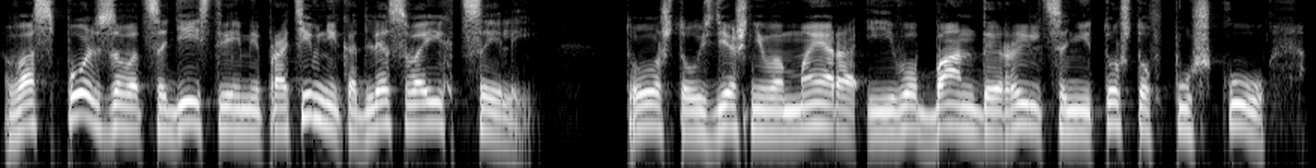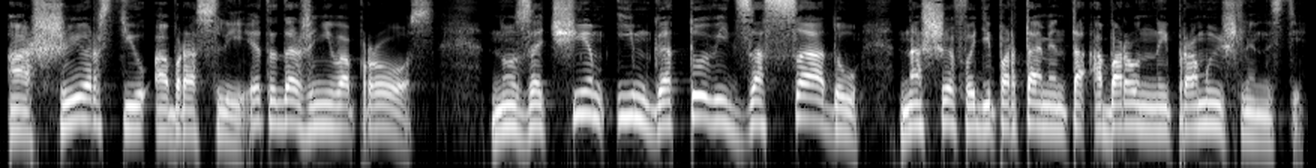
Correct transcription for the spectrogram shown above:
воспользоваться действиями противника для своих целей. То, что у здешнего мэра и его банды рыльца не то что в пушку, а шерстью обросли, это даже не вопрос. Но зачем им готовить засаду на шефа департамента оборонной промышленности?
